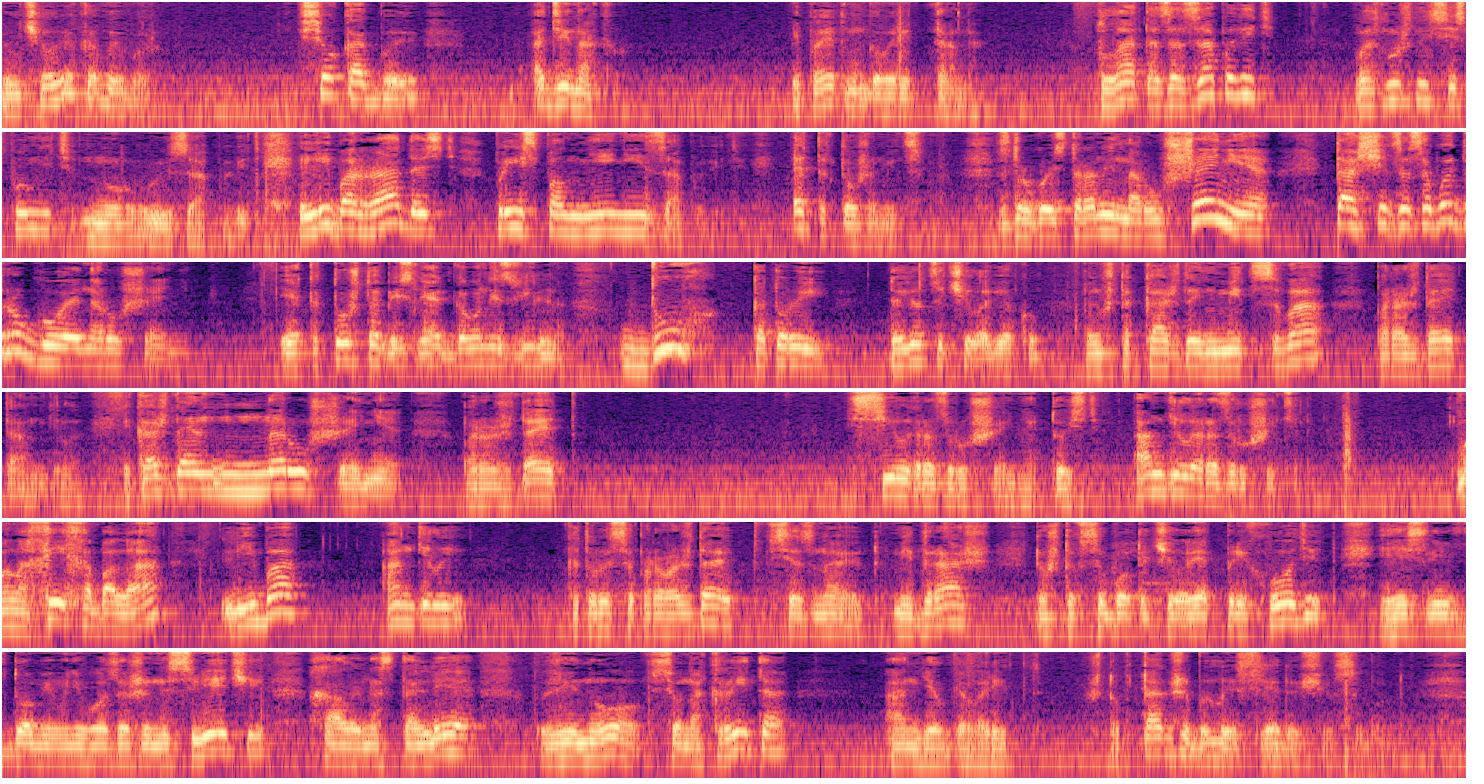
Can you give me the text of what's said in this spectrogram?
И у человека выбор. Все как бы одинаково. И поэтому говорит Тана, плата за заповедь – возможность исполнить новую заповедь. Либо радость при исполнении заповеди. Это тоже мецва. С другой стороны, нарушение тащит за собой другое нарушение. И это то, что объясняет Гаон из Вильна. Дух, который дается человеку, потому что каждая мецва порождает ангела. И каждое нарушение порождает силы разрушения, то есть ангелы-разрушители. Малахей Хабала, либо ангелы, который сопровождает, все знают, мидраж, то, что в субботу человек приходит, и если в доме у него зажжены свечи, халы на столе, вино, все накрыто, ангел говорит, чтобы так же было и в следующую субботу.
